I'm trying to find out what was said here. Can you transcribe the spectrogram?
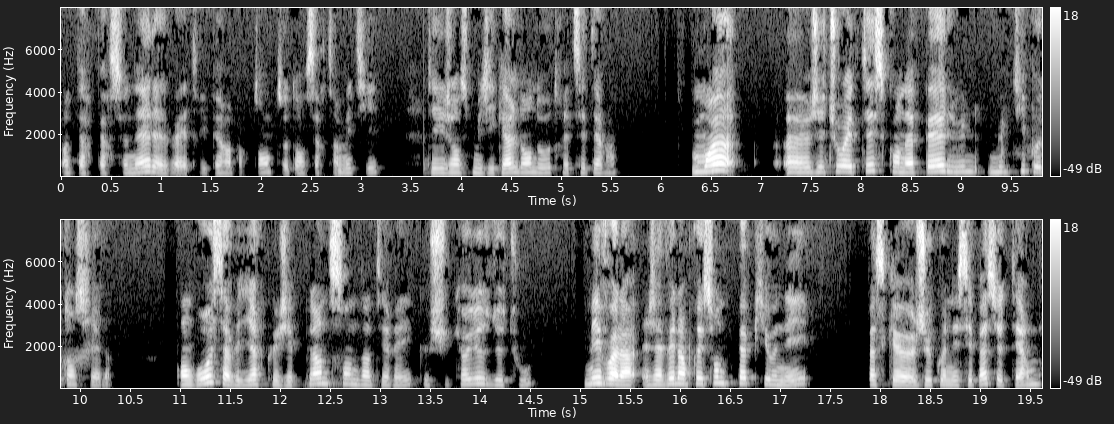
interpersonnelle, elle va être hyper importante dans certains métiers, intelligence musicale dans d'autres, etc. Moi, euh, j'ai toujours été ce qu'on appelle une multipotentielle. En gros, ça veut dire que j'ai plein de centres d'intérêt, que je suis curieuse de tout. Mais voilà, j'avais l'impression de papillonner parce que je connaissais pas ce terme.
